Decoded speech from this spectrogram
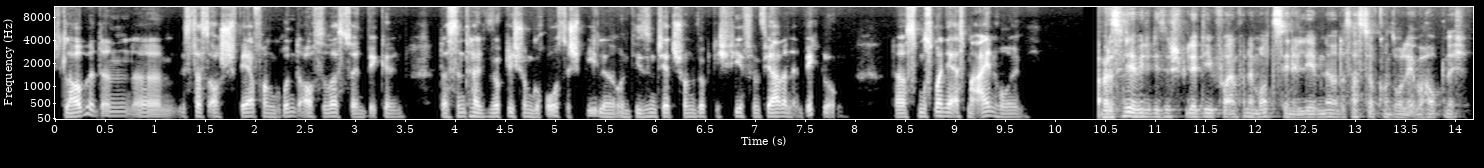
Ich glaube, dann ähm, ist das auch schwer von Grund auf sowas zu entwickeln. Das sind halt wirklich schon große Spiele und die sind jetzt schon wirklich vier, fünf Jahre in Entwicklung. Das muss man ja erstmal einholen. Aber das sind ja wieder diese Spiele, die vor allem von der Mod-Szene leben, ne? Und das hast du auf Konsole überhaupt nicht.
